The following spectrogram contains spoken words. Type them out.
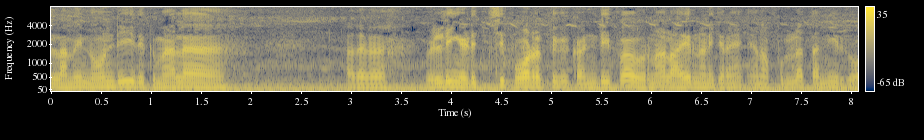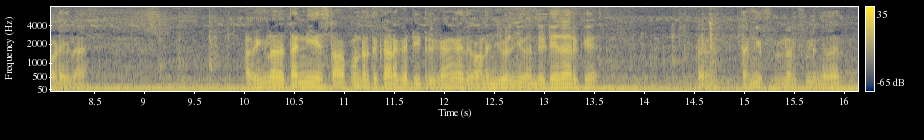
எல்லாமே நோண்டி இதுக்கு மேலே அதை வெல்டிங் அடித்து போடுறதுக்கு கண்டிப்பாக ஒரு நாள் ஆயிரும் நினைக்கிறேன். ஏன்னா ஃபுல்லாக தண்ணி இருக்குது ஓடையில். அவங்களும் அந்த தண்ணியை ஸ்டாப் பண்ணுறதுக்கு கரை கட்டிகிட்டு இருக்காங்க. அது வளைஞ்சு வளைஞ்சு வந்துகிட்டே தான் இருக்குது பாருங்க தண்ணி ஃபுல் அண்ட் ஃபுல் இங்கே தான் இருக்குது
